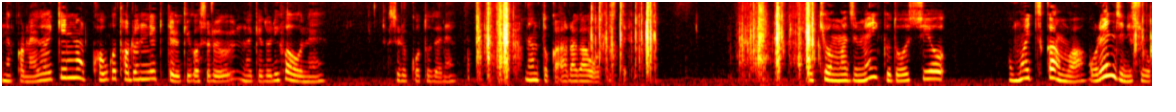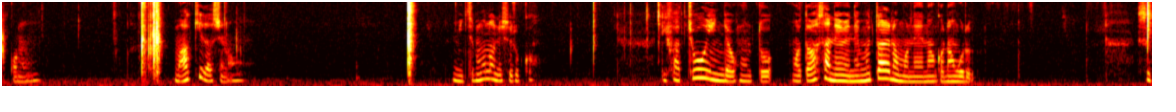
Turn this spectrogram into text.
なんかね最近の顔がたるんできてる気がするんだけどリファをねすることでねなんとか抗おうとしてる。今日マジメイクどうしよう。思いつかんわ。オレンジにしようかな。まあ秋だしな。三つ物にするか。リファ超いいんだよほんと。また朝ね眠たいのもねなんか治る。すっ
